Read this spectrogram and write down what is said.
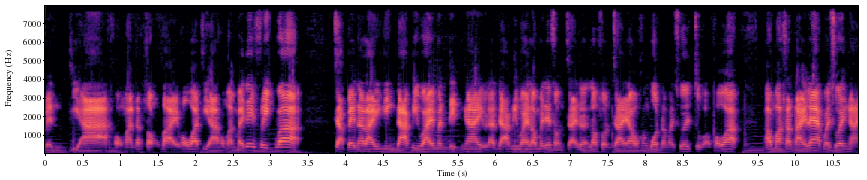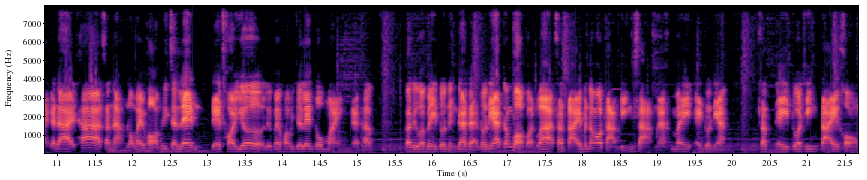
เป็น GR ของมันทั้งสองใบ เพราะว่า GR ของมันไม่ได้ฟิกว่าจะเป็นอะไรจริงๆ Dark Device มันติดง่ายอยู่แล้ว Dark Device เราไม่ได้สนใจด้วยเราสนใจเอาข้างบนออกมาช่วยจั่วเพราะว่าเอามาสไตล์แรกมาช่วยหงายก็ได้ ถ้าสนามเราไม่พร้อมที่จะเล่น d e t o y e r หรือไม่พร้อมที่จะเล่นตัวใหม่นะครับ ก็ถือว่าเป็นอีกตัวหนึ่งได้แต่ตัวเนี้ยต้องบอกก่อนว่าสไตล์มันต้องเอาสามทิ้งสามนะไม่ไอตัวเนี้ยไอตัวทิ้งไตของ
